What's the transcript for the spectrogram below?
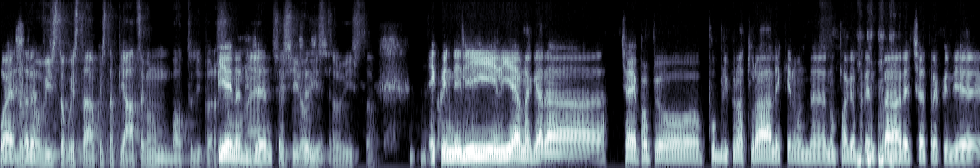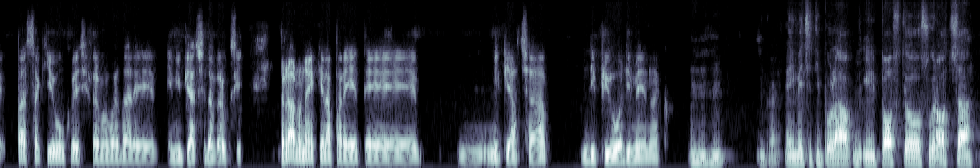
Può essere. Ho visto questa, questa, piazza con un botto di persone. Piena di gente. Sì, sì, l'ho sì, visto, sì. l'ho visto. E quindi lì, lì, è una gara, cioè è proprio pubblico naturale che non, non paga per entrare, eccetera, quindi è, passa chiunque, si ferma a guardare e mi piace davvero così. Però non è che la parete mm, mi piaccia di più o di meno, ecco. Mm-hmm. Okay. E invece tipo la, il posto su roccia,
